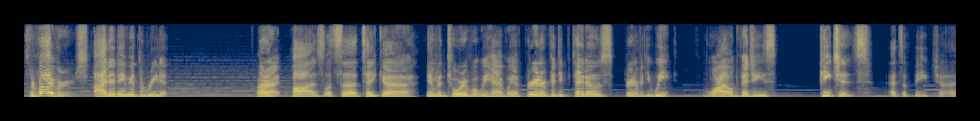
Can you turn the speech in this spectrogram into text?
Survivors! I didn't even get to read it. All right, pause. Let's uh, take a inventory of what we have. We have 350 potatoes, 350 wheat, wild veggies, peaches. That's a peach, huh?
